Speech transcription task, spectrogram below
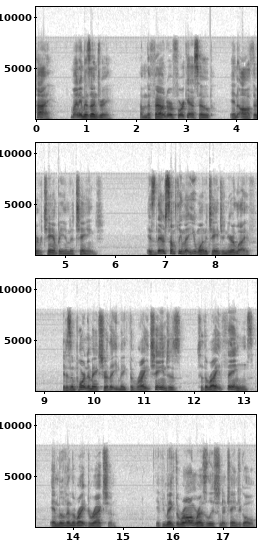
Hi, my name is Andre. I'm the founder of Forecast Hope and author of Champion the Change. Is there something that you want to change in your life? It is important to make sure that you make the right changes to the right things and move in the right direction. If you make the wrong resolution or change goal,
